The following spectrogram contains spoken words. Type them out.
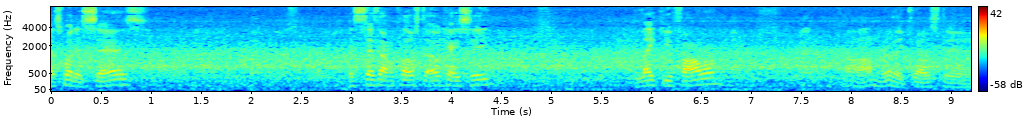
That's what it says. It says I'm close to OKC. Lake Eufaula. Oh, I'm really close there.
